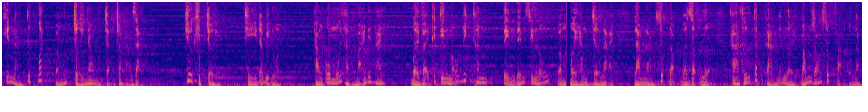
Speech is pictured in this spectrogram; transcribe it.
Khiến nàng tức quất và muốn chửi nhau một trận cho hạ dạ. Chưa kịp chửi thì đã bị đuổi. Hằng ôm mối hận mãi đến nay. Bởi vậy cái tin mẫu đích thân tìm đến xin lỗi và mời Hằng trở lại Làm nàng xúc động và rộng lượng Tha thứ tất cả những lời bóng gió xúc phạm của Ngọc.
